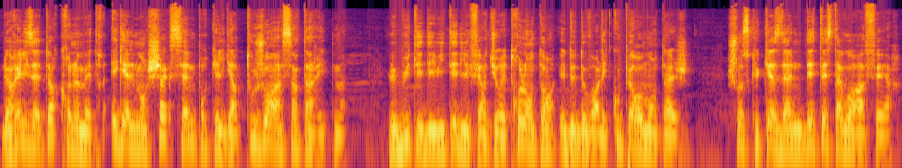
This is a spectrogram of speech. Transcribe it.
Le réalisateur chronomètre également chaque scène pour qu'elle garde toujours un certain rythme. Le but est d'éviter de les faire durer trop longtemps et de devoir les couper au montage. chose que Kasdan déteste avoir à faire.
